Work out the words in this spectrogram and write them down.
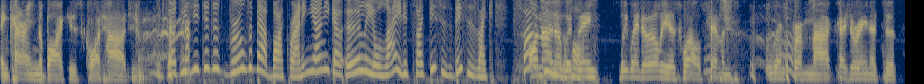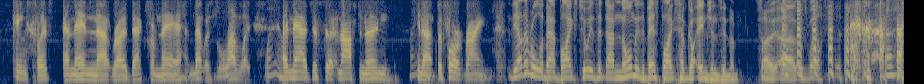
and carrying the bike is quite hard. Oh my God, did there's rules about bike riding. You only go early or late. It's like this is this is like far oh no, too no, we've hot. been we went early as well. Seven, we went from uh, Casuarina to Kingscliff, and then uh, rode back from there, and that was lovely. Wow. And now just uh, an afternoon, you know, before it rains. The other rule about bikes, too, is that um, normally the best bikes have got engines in them. So, uh, as well.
